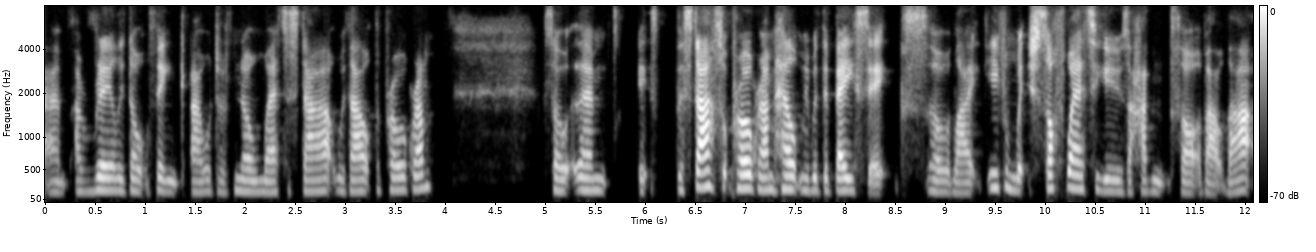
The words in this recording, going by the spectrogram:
Um, I really don't think I would have known where to start without the program. So um, it's the startup program helped me with the basics. So like even which software to use, I hadn't thought about that.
